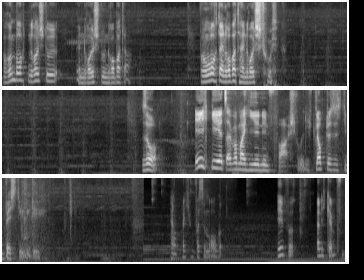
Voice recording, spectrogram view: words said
Warum braucht ein Rollstuhl ein Rollstuhl ein Roboter? Warum braucht ein Roboter einen Rollstuhl? So. Ich gehe jetzt einfach mal hier in den Fahrstuhl. Ich glaube, das ist die beste Idee. Ja, ich habe was im Auge. Hilfe. Kann ich kämpfen?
